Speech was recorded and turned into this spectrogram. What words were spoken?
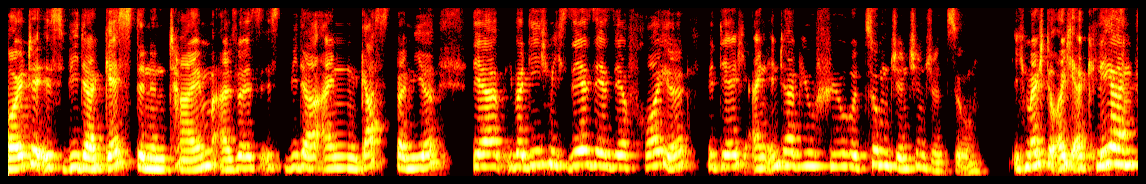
Heute ist wieder Gästinnen-Time, also es ist wieder ein Gast bei mir, der, über die ich mich sehr, sehr, sehr freue, mit der ich ein Interview führe zum Jinshin Jutsu. Ich möchte euch erklären,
